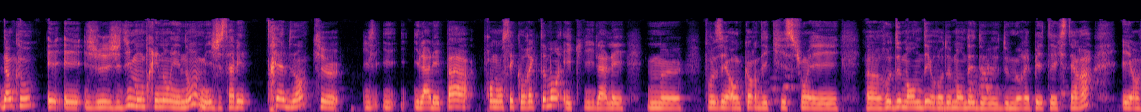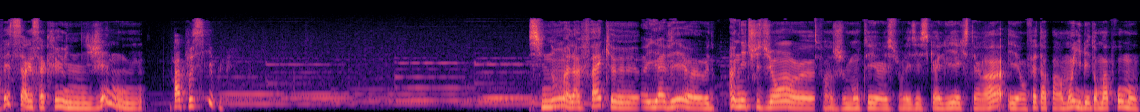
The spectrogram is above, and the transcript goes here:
D'un coup. Et, et j'ai dit mon prénom et nom, mais je savais très bien que il, il, allait pas prononcer correctement et qu'il allait me poser encore des questions et ben, redemander, redemander de, me répéter, etc. Et en fait, ça, ça crée une hygiène pas possible. Sinon, à la fac, euh, il y avait euh, un étudiant, euh, je montais sur les escaliers, etc. Et en fait, apparemment, il est dans ma promo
